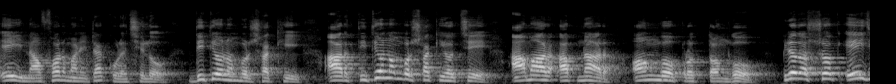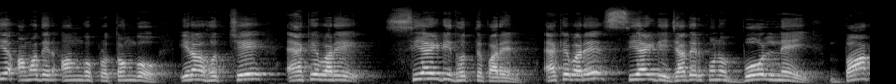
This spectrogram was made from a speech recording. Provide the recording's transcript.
এই নাফরমানিটা করেছিল। দ্বিতীয় নম্বর সাক্ষী। আর তৃতীয় নম্বর সাক্ষী হচ্ছে আমার আপনার অঙ্গ প্রত্যঙ্গ। প্রিয় দর্শক, এই যে আমাদের অঙ্গ প্রত্যঙ্গ, এরা হচ্ছে একেবারে সিআইডি ধরতে পারেন। একেবারে সিআইডি যাদের কোনো বল নেই, বাক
